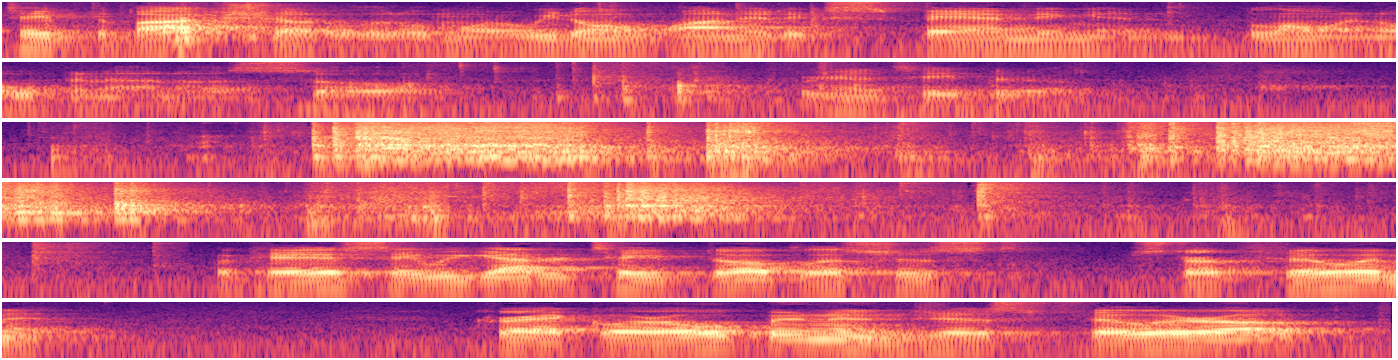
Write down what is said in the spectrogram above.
tape the box shut a little more. We don't want it expanding and blowing open on us, so we're going to tape it up. Okay, say we got her taped up. Let's just start filling it. Crack her open and just fill her up.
